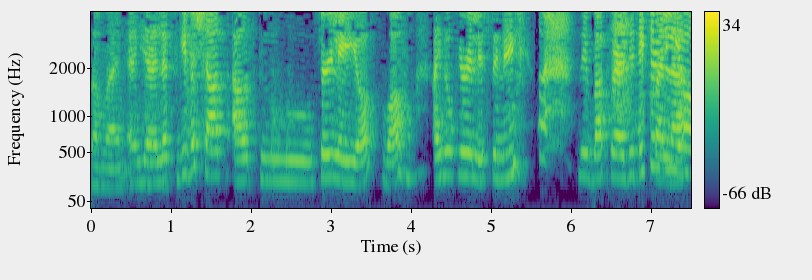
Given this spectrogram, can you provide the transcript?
naman. And yeah, let's give a shout out to Sir Leo. Wow. I hope you're listening. diba? Credits Hey Sir pala. Leo,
